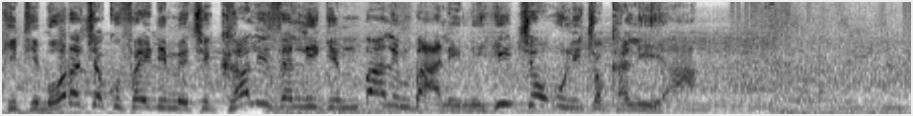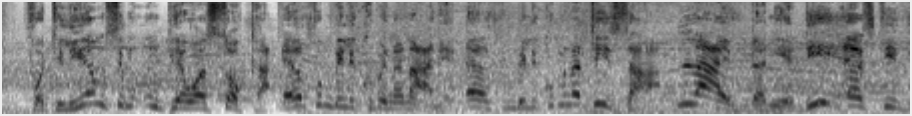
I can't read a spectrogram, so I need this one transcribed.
Kiti bora cha kufaidi mechi kali za ligi mbalimbali mbali ni hicho ulichokalia. Fuatilia msimu mpya wa soka 2018 2019 live ndani ya DStv.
